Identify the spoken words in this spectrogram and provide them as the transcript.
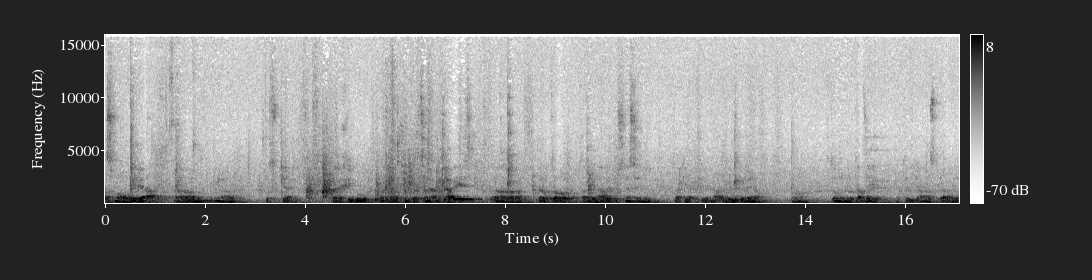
smlouvy a prostě chybu tímto chceme opravit. Proto tady je návrh usnesení tak, jak je v návrhu uvedeno. K tomu dotazy, otevírám rozpravu.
